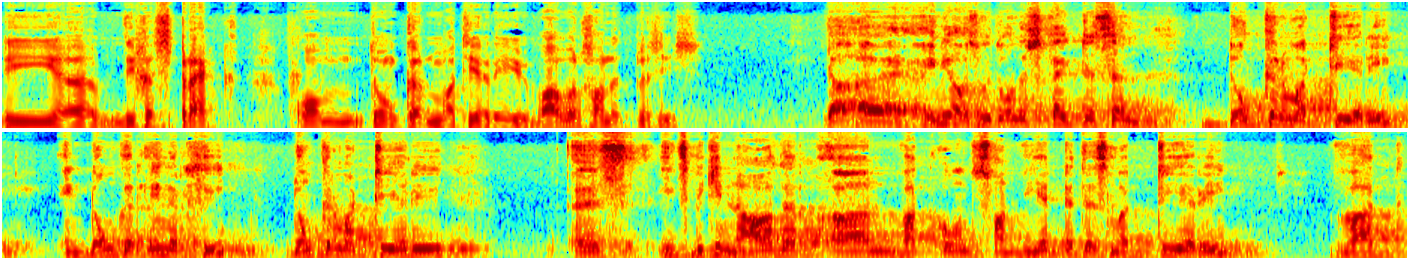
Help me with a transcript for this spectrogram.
die uh, die gesprek om donker materie, waaroor gaan dit presies? Ja, uh, en nie ons moet onderskei tussen donker materie en donker energie. Donker materie is iets bietjie nader aan wat ons van weet. Dit is materie wat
